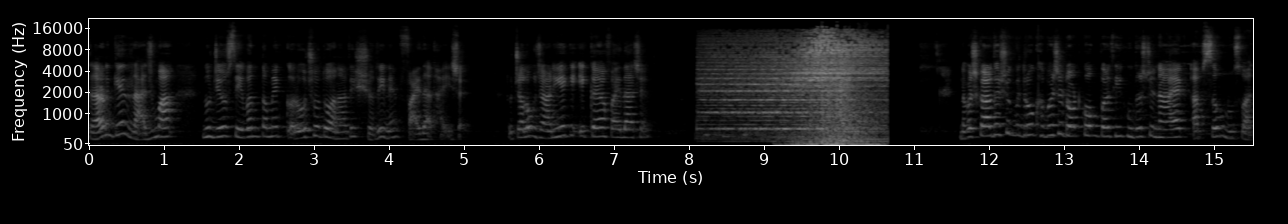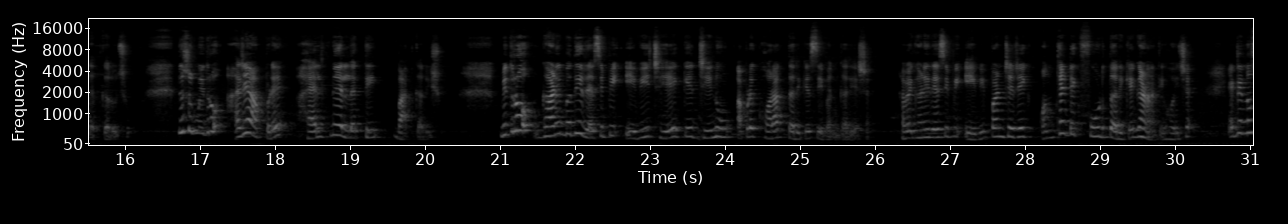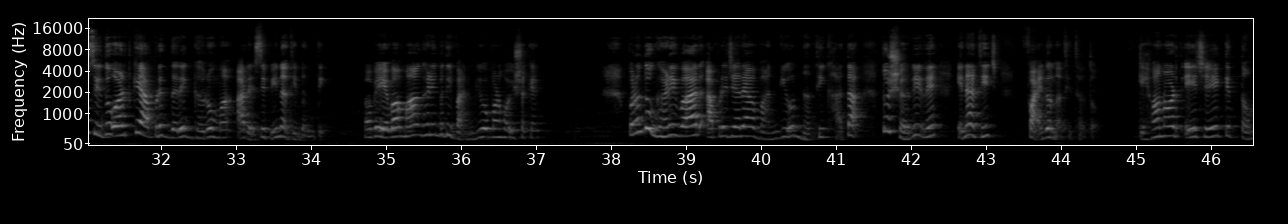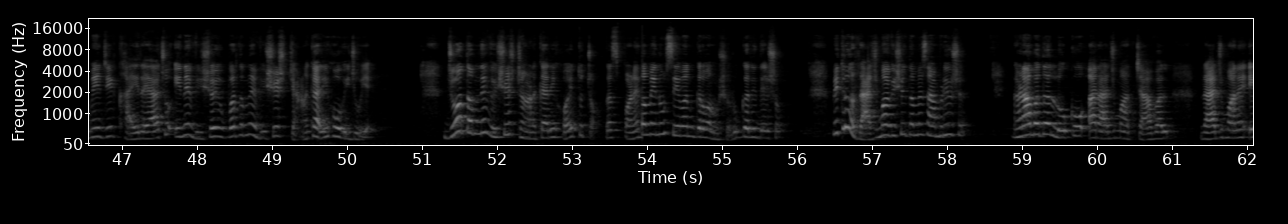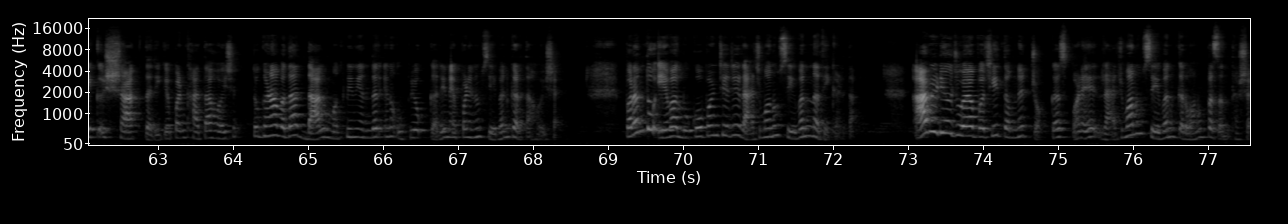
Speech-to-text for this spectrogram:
કારણ કે રાજમાનું જે સેવન તમે કરો છો તો આનાથી શરીરને ફાયદા થાય છે. તો ચલો જાણીએ કે એ કયા ફાયદા છે. નમસ્કાર દર્શક મિત્રો, ખબર છે. ડોટ કોમ પરથી હું દ્રષ્ટિ નાયક આપ સૌનું સ્વાગત કરું છું. દર્શક મિત્રો, આજે આપણે હેલ્થને લગતી વાત કરીશું. મિત્રો, ઘણી બધી રેસીપી એવી છે કે જેનું આપણે ખોરાક તરીકે સેવન કરીએ છીએ. હવે ઘણી રેસીપી એવી પણ છે જે એક ઓથેન્ટિક ફૂડ તરીકે ગણાતી હોય છે. એટલે એનો સીધો અર્થ કે આપણે દરેક ઘરોમાં આ રેસીપી નથી બનતી. હવે એવામાં ઘણી બધી વાનગીઓ પણ હોઈ શકે. પરંતુ ઘણીવાર આપણે જ્યારે આ વાનગીઓ નથી ખાતા, તો શરીરને એનાથી જ ફાયદો નથી થતો. કહેવાનો અર્થ એ છે કે તમે જે ખાઈ રહ્યા છો, એને વિષય ઉપર તમને વિશેષ જાણકારી હોવી જોઈએ. જો તમને વિશેષ જાણકારી હોય, તો ચોક્કસપણે તમે એનું સેવન કરવાનું શરૂ કરી દેશો. મિત્રો, રાજમા વિશે તમે સાંભળ્યું છે? ઘણા બધા લોકો આ રાજમા ચાવલ, રાજમાને એક શાક તરીકે પણ ખાતા હોય છે. તો ઘણા બધા દાલ મખનીની અંદર એનો ઉપયોગ કરીને પણ એનું સેવન કરતા હોય છે. પરંતુ એવા લોકો પણ છે જે રાજમાનું સેવન નથી કરતા. આ વીડિયો જોયા પછી તમને ચોક્કસપણે રાજમાનું સેવન કરવાનું પસંદ થશે.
